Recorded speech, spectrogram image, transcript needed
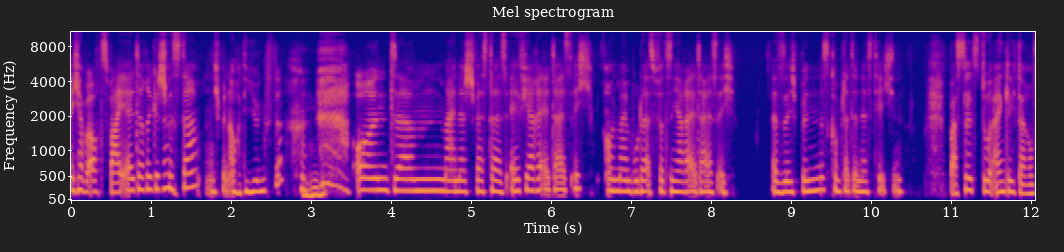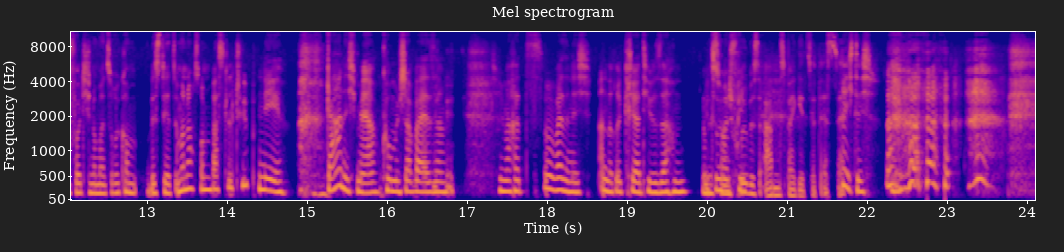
Ich habe auch zwei ältere Geschwister. Ja. Ich bin auch die Jüngste. Mhm. Und ähm, meine Schwester ist elf Jahre älter als ich und mein Bruder ist 14 Jahre älter als ich. Also ich bin das komplette Nesthäkchen. Bastelst du eigentlich, darauf wollte ich nochmal zurückkommen, bist du jetzt immer noch so ein Basteltyp? Nee, gar nicht mehr, komischerweise. Ich mache jetzt, weiß ich nicht, andere kreative Sachen. Du bist von früh bis abends bei GZS. Richtig.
